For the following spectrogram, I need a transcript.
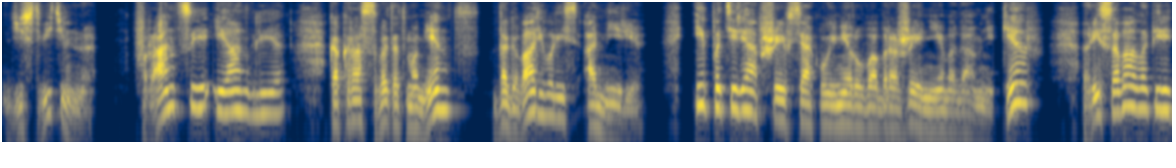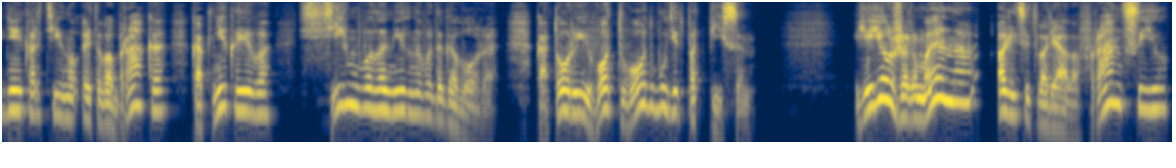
Действительно, Франция и Англия как раз в этот момент договаривались о мире, и потерявшая всякую меру воображения мадам Никер рисовала перед ней картину этого брака как некоего символа мирного договора, который вот-вот будет подписан. Ее Жермена олицетворяла Францию,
